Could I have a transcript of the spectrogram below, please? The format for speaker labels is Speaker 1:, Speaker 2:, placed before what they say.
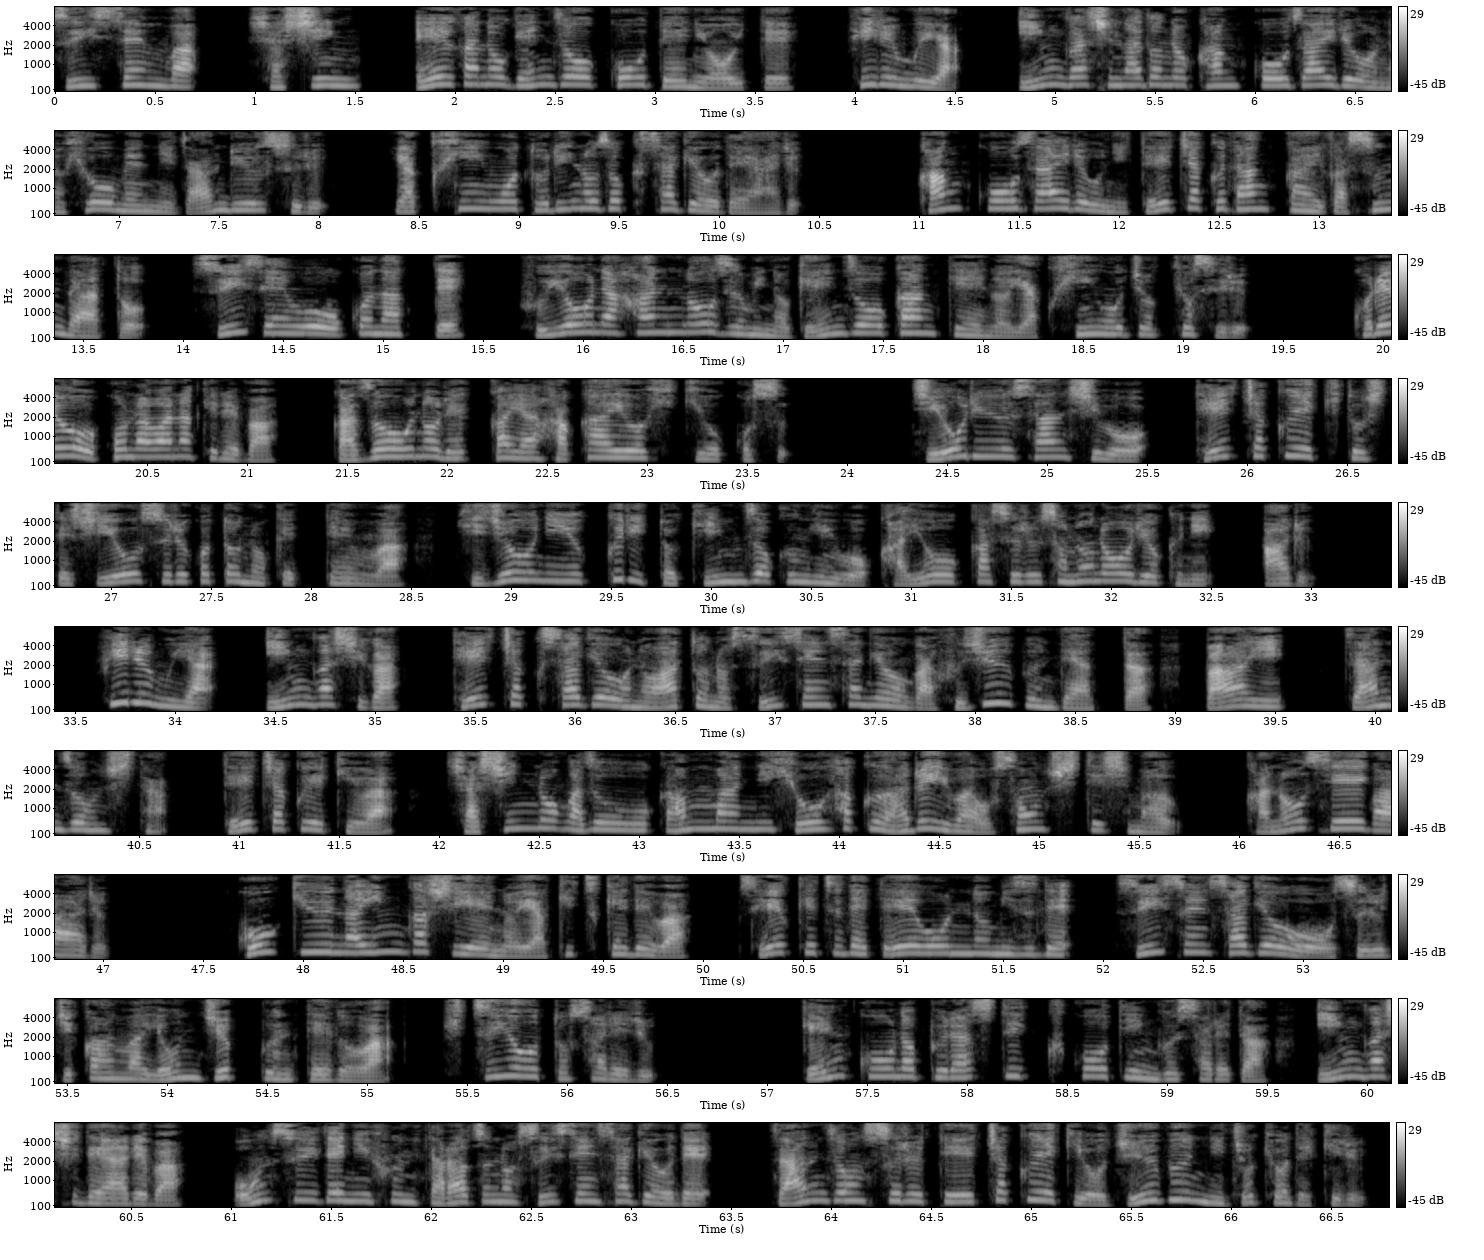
Speaker 1: 水栓は写真、映画の現像工程において、フィルムや印画紙などの観光材料の表面に残留する薬品を取り除く作業である。観光材料に定着段階が済んだ後、水栓を行って不要な反応済みの現像関係の薬品を除去する。これを行わなければ画像の劣化や破壊を引き起こす。チオ硫酸紙を定着液として使用することの欠点は、非常にゆっくりと金属銀を可用化するその能力にある。フィルムや印画紙が定着作業の後の水栓作業が不十分であった場合、残存した定着液は写真の画像を岩盤に漂白あるいは汚損してしまう可能性がある。高級な印画紙への焼き付けでは、清潔で低温の水で水栓作業をする時間は40分程度は必要とされる。現行のプラスティックコーティングされた印画紙であれば、温水で2分足らずの水栓作業で残存する定着液を十分に除去できる。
